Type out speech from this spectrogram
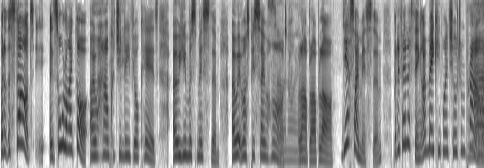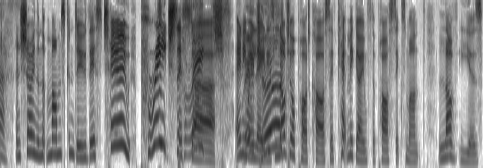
But at the start, it's all I got. Oh, how could you leave your kids? Oh, you must miss them. Oh, it must be so hard. annoying. blah, blah, blah. Yes, I miss them. But if anything, I'm making my children proud Yes. and showing them that mums can do this too. Preach, sister. Preach. Anyway, Preach ladies, it. love your podcast. They've kept me going for the past six months. Love years.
